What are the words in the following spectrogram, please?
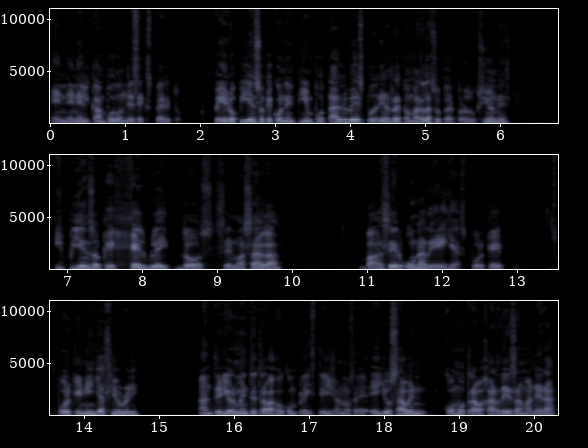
en, en el campo donde es experto pero pienso que con el tiempo tal vez podrían retomar las superproducciones y pienso que Hellblade 2 Senua Saga va a ser una de ellas. ¿Por qué? Porque Ninja Theory anteriormente trabajó con PlayStation, o sea, ellos saben cómo trabajar de esa manera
